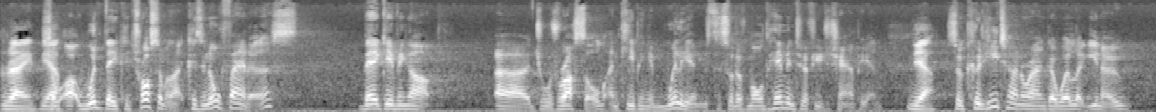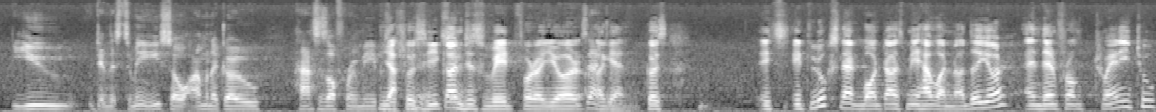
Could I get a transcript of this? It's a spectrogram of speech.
Right. Yeah. So uh, would they control something like that? Because in all fairness, they're giving up uh, George Russell and keeping him Williams to sort of mold him into a future champion. yeah. So could he turn around and go, well, look, you know, you did this to me, so I'm going to go. Haas is offering me a position. Yeah, because he can't So- just wait for a year Exactly. again. Because it's it looks that Bottas may have another year, and then from 22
